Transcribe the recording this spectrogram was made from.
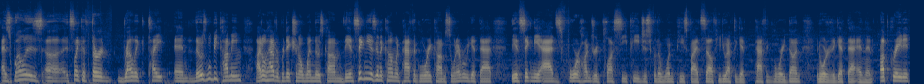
as well as uh, it's like a third relic type, and those will be coming. I don't have a prediction on when those come. The insignia is going to come when Path of Glory comes, so whenever we get that, the insignia adds 400 plus CP just for the one piece by itself. You do have to get Path of Glory done in order to get that and then upgraded,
